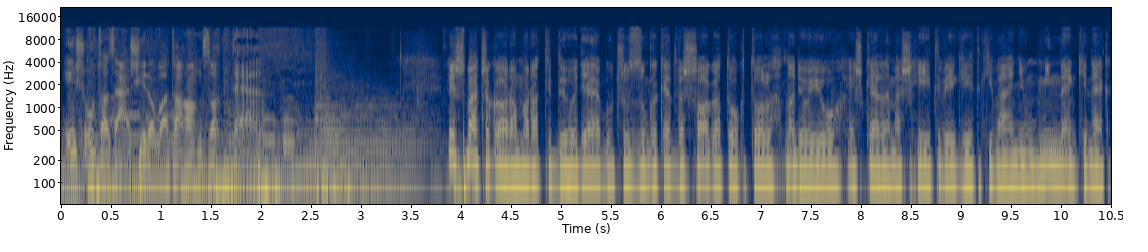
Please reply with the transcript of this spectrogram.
és utazási rovata hangzott el. És már csak arra maradt idő, hogy elbúcsúzzunk a kedves hallgatóktól. Nagyon jó és kellemes hétvégét kívánjunk mindenkinek.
